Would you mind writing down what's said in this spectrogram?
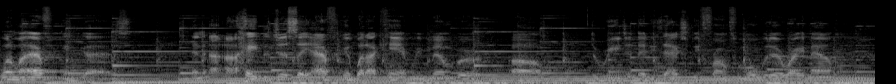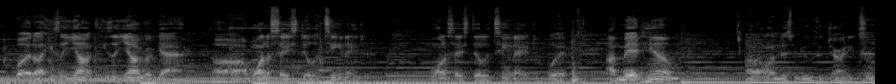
one of my African guys, and I, I, hate to just say African, but I can't remember um, the region that he's actually from from over there right now. But uh, he's a young he's a younger guy. Uh, I want to say still a teenager. I want to say still a teenager, but I met him uh, on this music journey too,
